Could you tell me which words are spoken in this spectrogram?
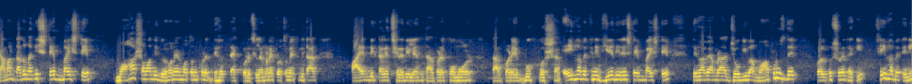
যে আমার দাদু নাকি স্টেপ বাই স্টেপ মহাসমাধি গ্রহণের মতন করে দেহত্যাগ করেছিলেন। মানে প্রথমে তিনি তার পায়ের দিকটাকে ছেড়ে দিলেন, তারপরে কোমর, তারপরে বুক পোষা এইভাবে তিনি ধীরে ধীরে স্টেপ বাই স্টেপ যেভাবে আমরা যোগী বা মহাপুরুষদের গল্প শুনে থাকি, সেইভাবে তিনি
